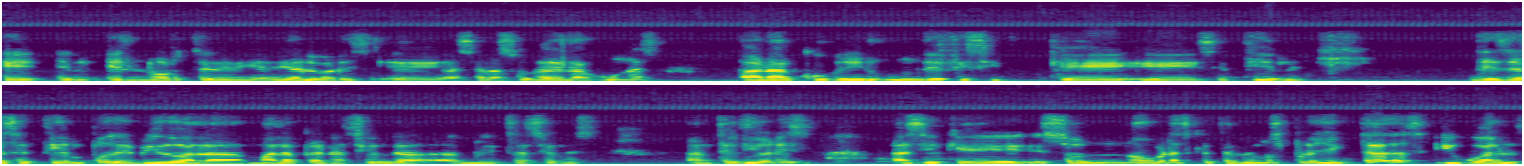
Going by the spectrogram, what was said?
en, el norte de Villa de Álvarez, eh, hacia la zona de lagunas, para cubrir un déficit que eh, se tiene desde hace tiempo debido a la mala planeación de administraciones anteriores, así que son obras que tenemos proyectadas, igual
